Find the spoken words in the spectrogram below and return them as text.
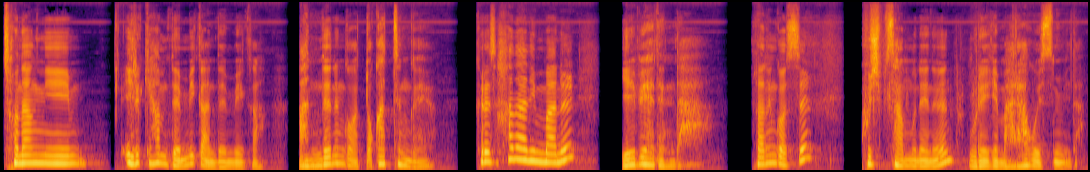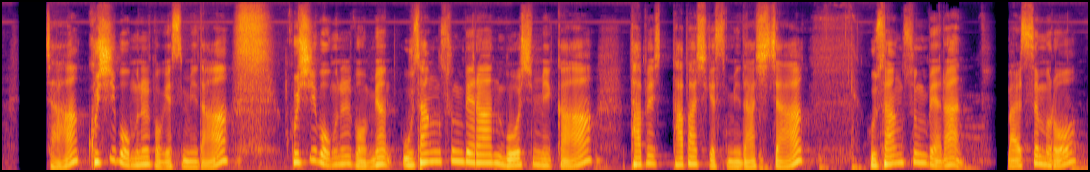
천황님 이렇게 하면 됩니까? 안 됩니까? 안 되는 거와 똑같은 거예요. 그래서 하나님만을 예배해야 된다. 라는 것을 94문에는 우리에게 말하고 있습니다. 자, 95문을 보겠습니다. 95문을 보면 우상숭배란 무엇입니까? 답해, 답하시겠습니다. 시작. 우상숭배란 말씀으로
